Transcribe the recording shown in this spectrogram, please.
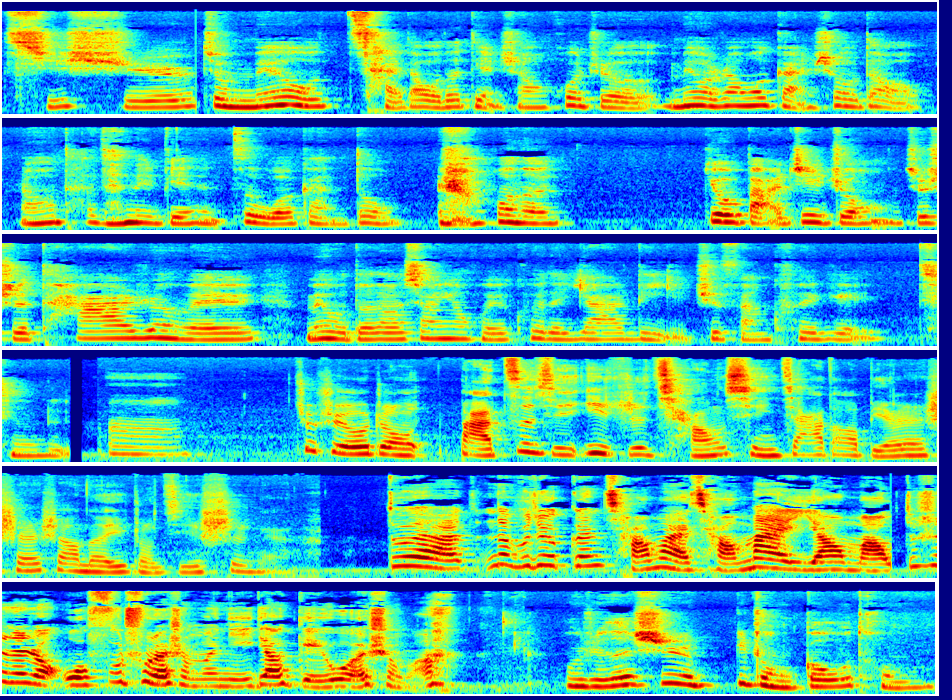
其实就没有踩到我的点上，或者没有让我感受到，然后他在那边自我感动，然后呢，又把这种就是他认为没有得到相应回馈的压力去反馈给情侣，嗯，就是有种把自己一直强行加到别人身上的一种即视感。对啊，那不就跟强买强卖一样吗？就是那种我付出了什么，你一定要给我什么。我觉得是一种沟通，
